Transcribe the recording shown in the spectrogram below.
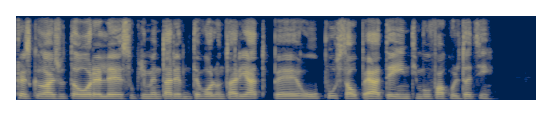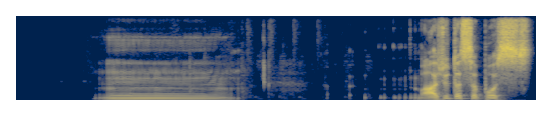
Crezi că ajută orele suplimentare de voluntariat pe UPU sau pe ATI în timpul facultății? Mm, ajută să poți,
